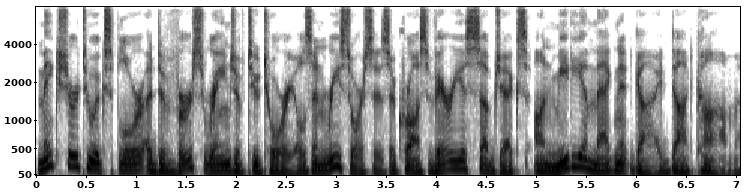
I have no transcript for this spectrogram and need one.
make sure to explore a diverse range of tutorials and resources across various subjects on MediaMagnetGuide.com.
